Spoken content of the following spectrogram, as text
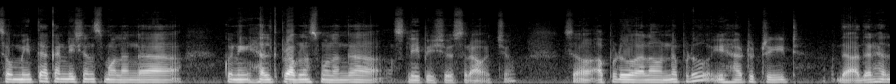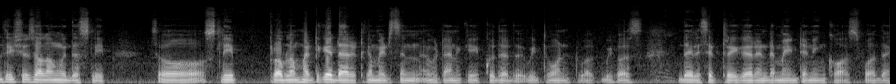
so మిగతా కండిషన్స్ మూలంగా కొన్ని హెల్త్ ప్రాబ్లమ్స్ మూలంగా స్లీప్ ఇష్యూస్ రావచ్చు. సో అప్పుడు అలా ఉన్నప్పుడు you have to treat the other health issues along with the sleep so sleep problem మట్టికే డైరెక్ట్గా మెడిసిన్ ఇవ్వడానికి కుదరదు. It won't work because there is a trigger and maintaining cause for the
